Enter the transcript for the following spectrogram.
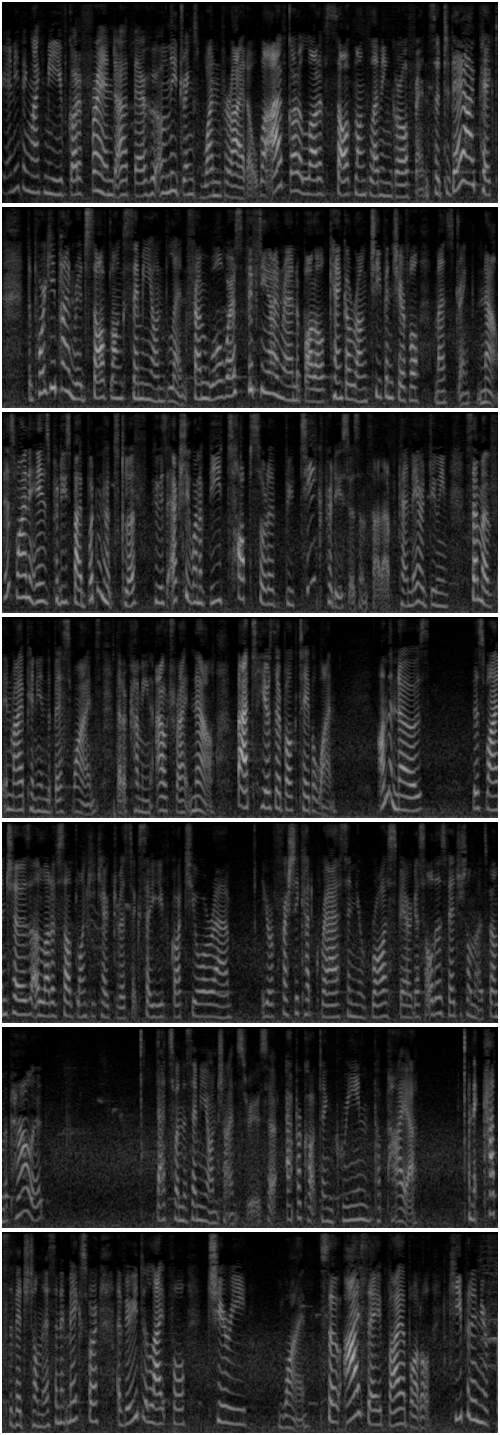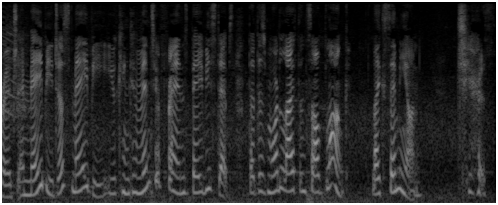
If you're anything like me, you've got a friend out there who only drinks one varietal. Well, I've got a lot of Sauv Blanc loving girlfriends. So today I picked the Porcupine Ridge Sauv Blanc Semillon blend from Woolworths, 59 Rand a bottle. Can't go wrong, cheap and cheerful, must drink now. This wine is produced by Boekenhoutskloof, who is actually one of the top sort of boutique producers in South Africa. And they are doing some of, in my opinion, the best wines that are coming out right now. But here's their bulk table wine. On the nose, this wine shows a lot of Sauv Blanc characteristics. So you've got your uh, your freshly cut grass and your raw asparagus, all those vegetal notes. But on the palate, that's when the Semillon shines through. So apricot and green papaya. And it cuts the vegetalness and it makes for a very delightful, cheery wine. So I say buy a bottle, keep it in your fridge, and maybe, just maybe, you can convince your friends, baby steps, that there's more to life than Sauv Blanc, like Semillon. Cheers.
